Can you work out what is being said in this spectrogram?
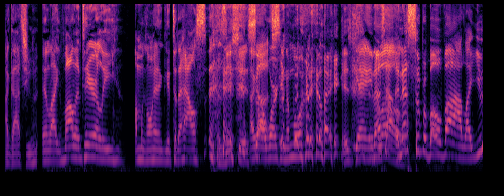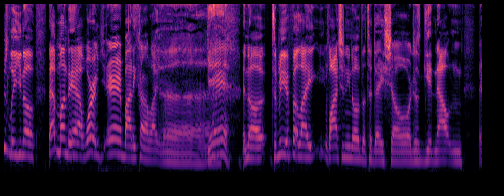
I got you, and like voluntarily, I'm gonna go ahead and get to the house. this shit I got work in the morning. like It's game that's how, and that's Super Bowl vibe. Like usually, you know, that Monday at work, everybody kind of like, uh, Yeah. and uh, to me, it felt like watching, you know, the Today Show or just getting out. And uh,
